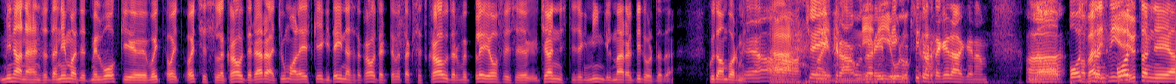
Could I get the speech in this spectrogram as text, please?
mina näen seda niimoodi, et Milwaukee võt-, otsis selle Crowderi ära, et jumala eest keegi teine seda Crowderit ei võtaks, sest Crowder võib play-off'is Giannist isegi mingil määral pidurdada, kui ta on vormis. jaa, Jay Crowder ei pidurda kedagi enam no Boston no,, Bostoni ja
